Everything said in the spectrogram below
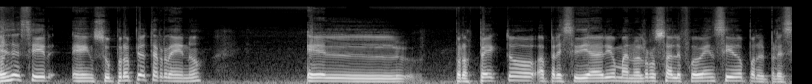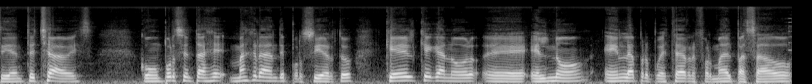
Es decir, en su propio terreno, el prospecto a presidiario Manuel Rosales fue vencido por el presidente Chávez con un porcentaje más grande, por cierto, que el que ganó eh, el no en la propuesta de reforma del pasado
